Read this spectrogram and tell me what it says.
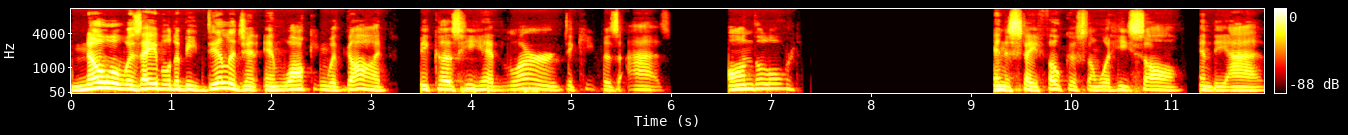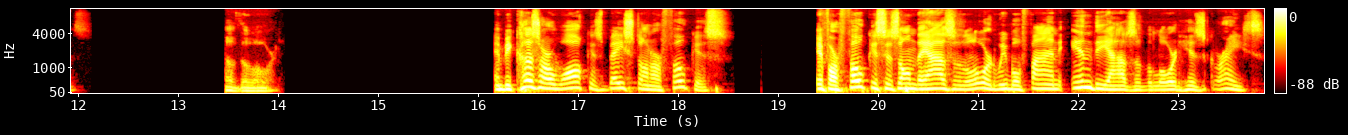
Noah was able to be diligent in walking with God because he had learned to keep his eyes on the Lord and to stay focused on what he saw in the eyes of the Lord. And because our walk is based on our focus, if our focus is on the eyes of the Lord, we will find in the eyes of the Lord His grace.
